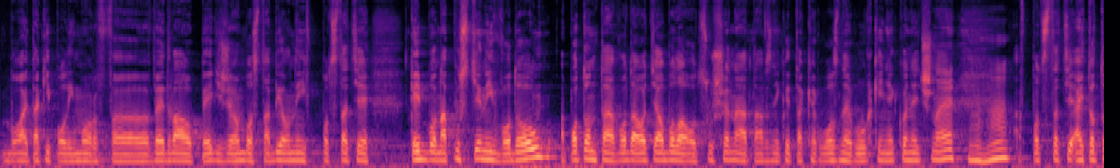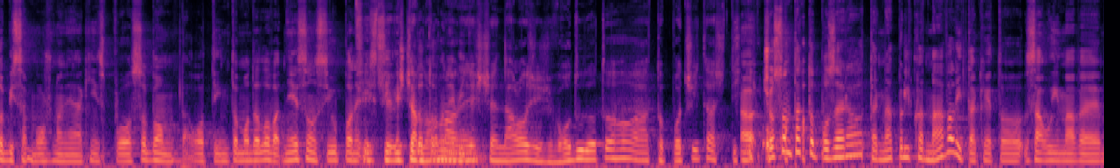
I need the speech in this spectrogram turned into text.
bol aj taký polymorf V2O5, že on bol stabilný v podstate, keď bol napustený vodou a potom tá voda odtiaľ bola odsušená a tam vznikli také rôzne rúrky nekonečné uh-huh. a v podstate aj toto by sa možno nejakým spôsobom dalo týmto modelovať. Nie som si úplne Či istý, ešte do toho nevidím. ešte naložíš vodu do toho a to počítaš? Ty... Čo som takto pozeral, tak napríklad mávali takéto zaujímavé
